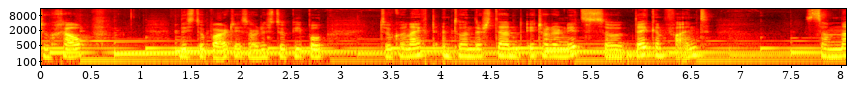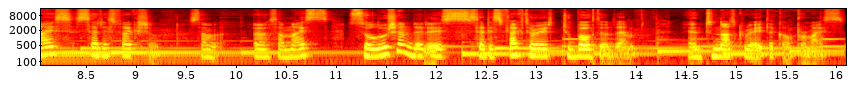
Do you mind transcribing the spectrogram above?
to help these two parties or these two people to connect and to understand each other's needs so they can find some nice satisfaction, some uh, some nice solution that is satisfactory to both of them and to not create a compromise.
